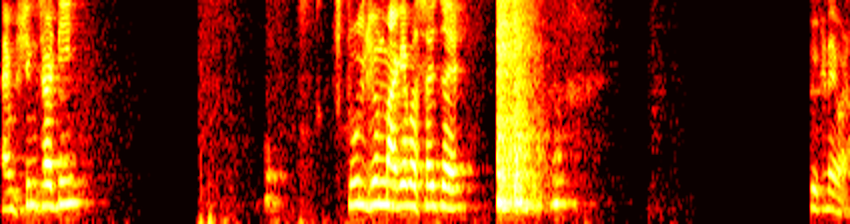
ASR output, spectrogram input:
हॅमस्ट्रिंगसाठी स्टूल घेऊन मागे बसायचं आहे इकडे वळा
